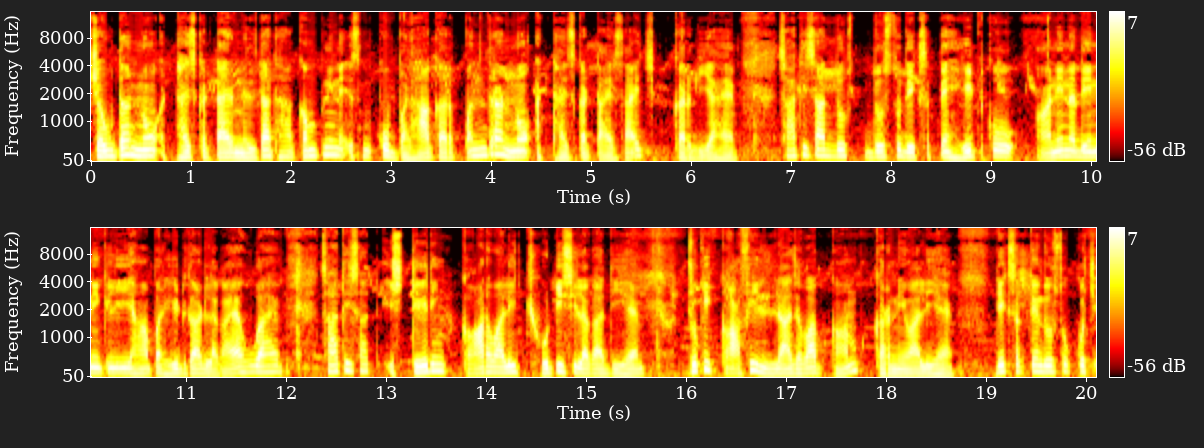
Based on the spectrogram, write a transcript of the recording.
चौदह नौ अट्ठाईस का टायर मिलता था। कंपनी ने इसको बढ़ाकर पंद्रह नौ अट्ठाईस का टायर साइज़ कर दिया है। साथ ही साथ दोस्त, दोस्तों देख सकते हैं, हीट को आने न देने के लिए यहाँ पर हीट गार्ड लगाया हुआ है। साथ ही साथ स्टेयरिंग कार वाली छोटी सी लगा दी है। जो कि काफ़ी लाजवाब काम करने वाली है। देख सकते हैं दोस्तों, कुछ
